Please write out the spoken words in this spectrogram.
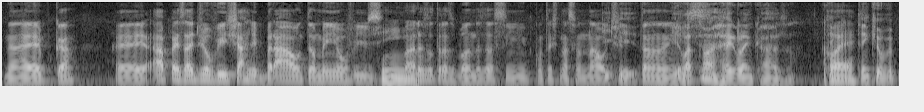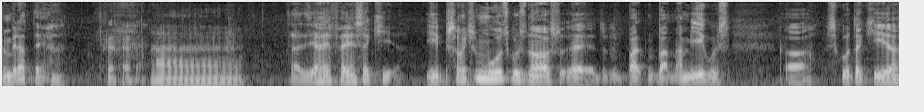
na época. É, apesar de ouvir Charlie Brown, também ouvi Sim. várias outras bandas assim, contexto nacional, E, e, Titãs. e lá tem uma regra lá em casa. Qual é? Tem que ouvir primeiro a terra. Ah. Trazia a referência aqui. ó. E principalmente músicos nossos, é, pa- pa- amigos. Ó, escuta aqui, ó.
